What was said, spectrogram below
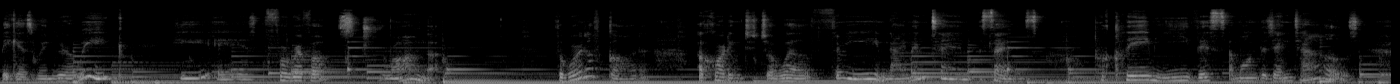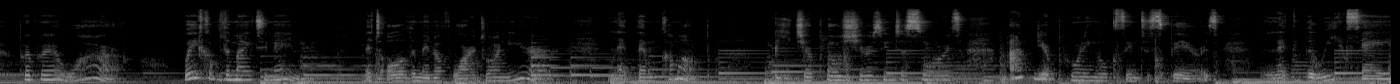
because when we're weak, He is forever strong. The Word of God, according to Joel 3 9 and 10, says, Proclaim ye this among the Gentiles, prepare war, wake up the mighty men, let all the men of war draw near, let them come up Beat your plowshares into swords and your pruning hooks into spears. Let the weak say,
